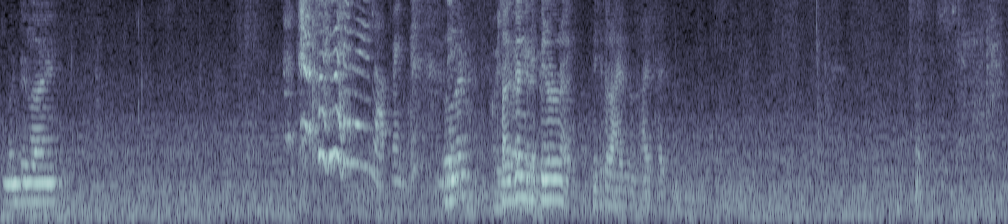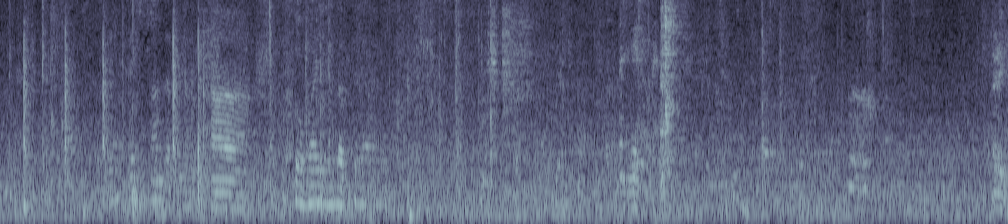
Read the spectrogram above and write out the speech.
Exumar. Block. Multi-line. laughing. Rolling. Cycle नीचे पिलो नहीं नीचे थोड़ा हाइट हाइट हाइट हाँ रेडी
